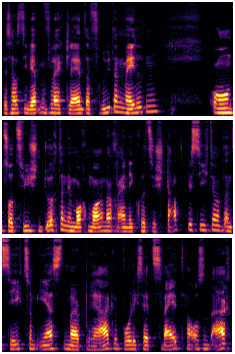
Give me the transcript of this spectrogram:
Das heißt, ich werde mich vielleicht gleich in der Früh dann melden. Und so zwischendurch dann, ich mache morgen noch eine kurze Stadtbesichtigung und dann sehe ich zum ersten Mal Prag, obwohl ich seit 2008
